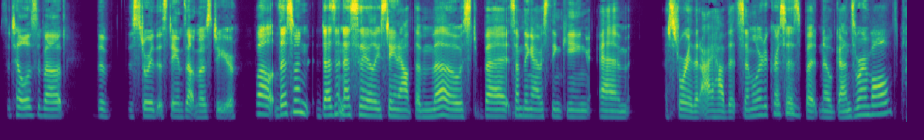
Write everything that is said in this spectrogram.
So tell us about the the story that stands out most to you. Well, this one doesn't necessarily stand out the most, but something I was thinking, um, a story that I have that's similar to Chris's, but no guns were involved.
